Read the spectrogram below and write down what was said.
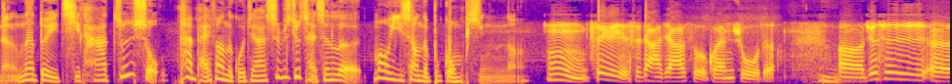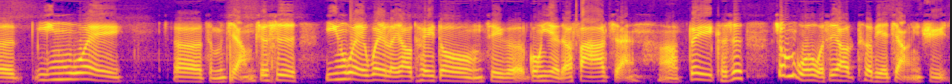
能，那对其他遵守碳排放的国家，是不是就产生了贸易上的不公平呢？嗯，这个也是大家所关注的。呃，就是呃，因为呃，怎么讲？就是因为为了要推动这个工业的发展啊，对。可是中国，我是要特别讲一句，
